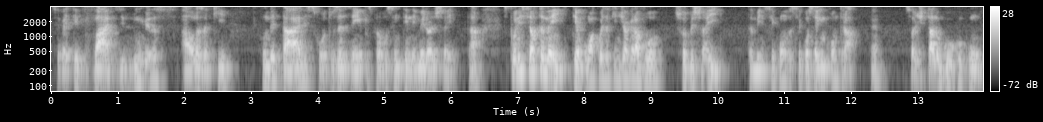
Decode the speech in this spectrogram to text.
Você vai ter várias, inúmeras aulas aqui com detalhes, com outros exemplos para você entender melhor isso aí, tá? Exponencial também, tem alguma coisa que a gente já gravou sobre isso aí, também você, você consegue encontrar, né? Só digitar no Google com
